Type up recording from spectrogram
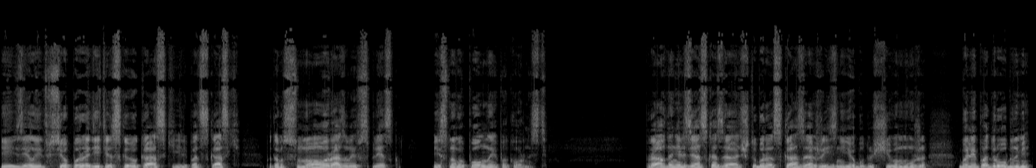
и делает все по родительской указке или подсказке, потом снова разовый всплеск и снова полная покорность. Правда, нельзя сказать, чтобы рассказы о жизни ее будущего мужа были подробными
